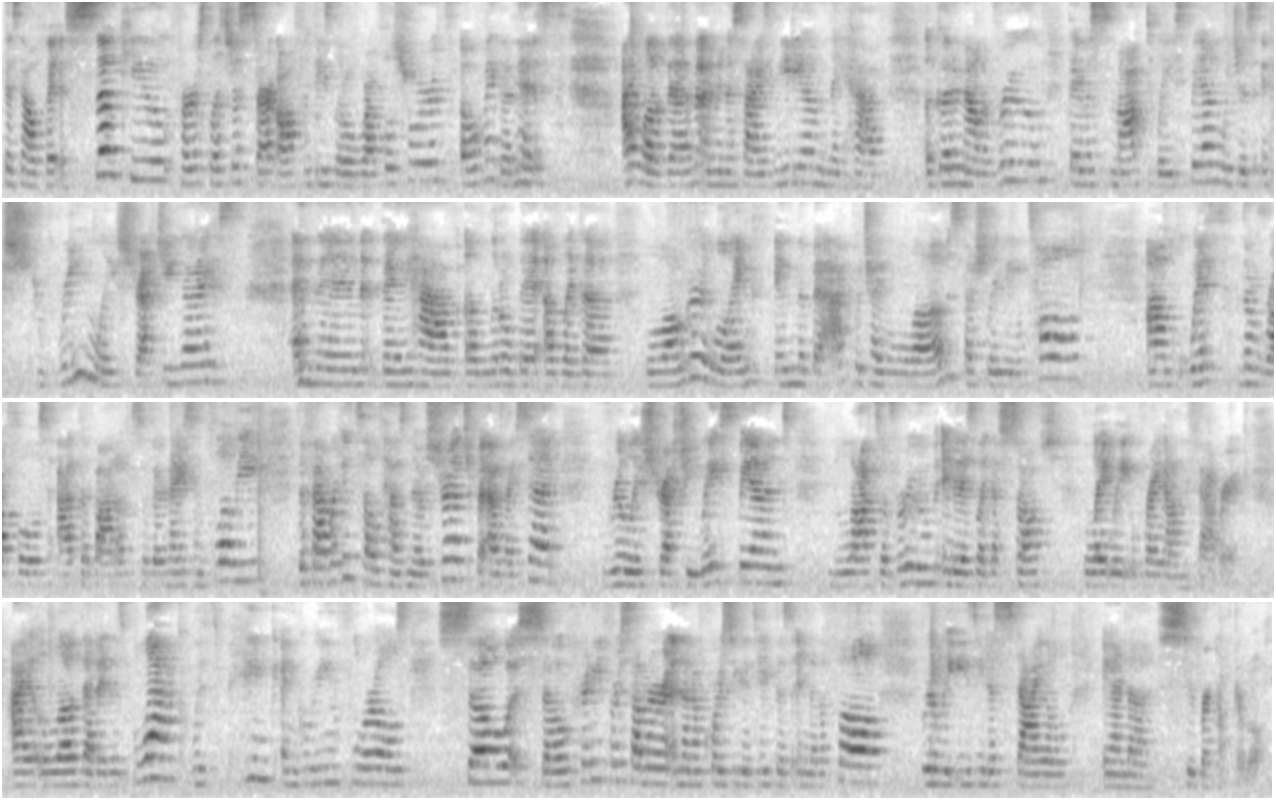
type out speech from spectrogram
This outfit is so cute. First, let's just start off with these little ruffle shorts. Oh my goodness. I love them. I'm in a size medium and they have a good amount of room. They have a smocked waistband, which is extremely stretchy, guys. And then they have a little bit of like a longer length in the back, which I love, especially being tall, um, with the ruffles at the bottom. So they're nice and flowy. The fabric itself has no stretch, but as I said, really stretchy waistband, lots of room. It is like a soft lightweight rayon fabric. I love that it is black with pink and green florals. So, so pretty for summer. And then of course you can take this into the fall. Really easy to style and uh, super comfortable.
